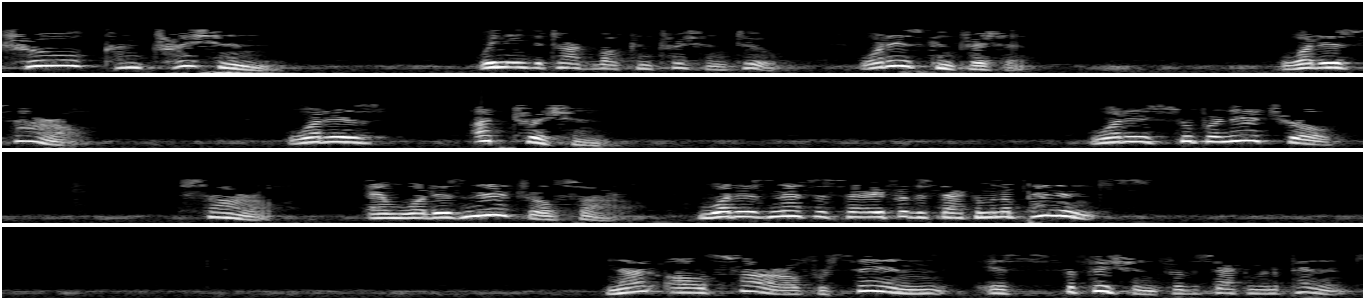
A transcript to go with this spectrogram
true contrition. We need to talk about contrition too. What is contrition? What is sorrow? What is attrition? What is supernatural sorrow? And what is natural sorrow? What is necessary for the sacrament of penance? Not all sorrow for sin is sufficient for the sacrament of penance.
